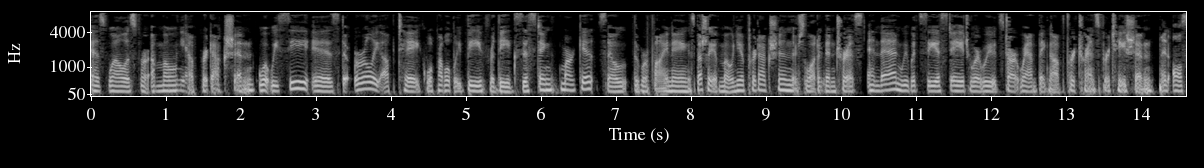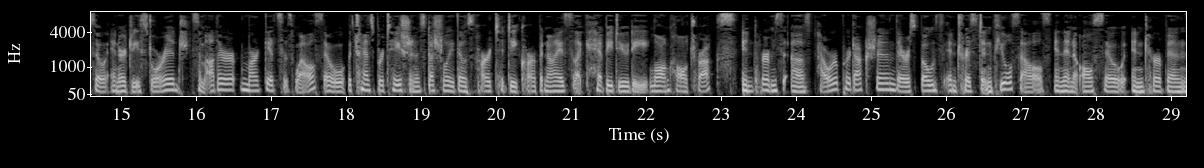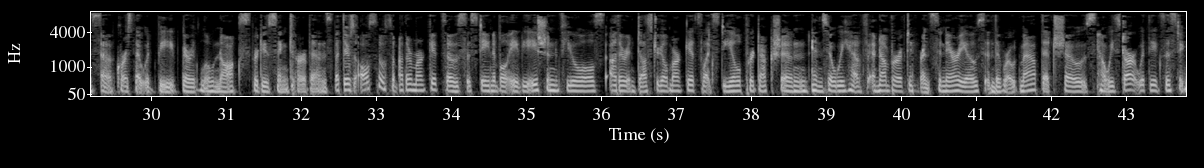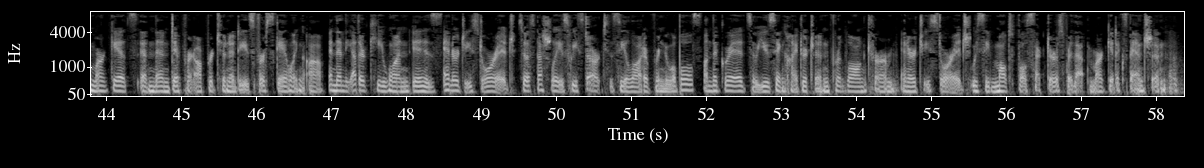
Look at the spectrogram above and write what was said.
as well as for ammonia production. What we see is the early uptake will probably be for the existing market. So the refining, especially ammonia production, there's a lot of interest. And then we would see a stage where we would start ramping up for transportation and also energy storage, some other markets as well. So with transportation, especially those hard to decarbonize, like heavy duty long haul trucks, in terms of power production, there's both interest in fuel cells and then also in turbines, of course, that that would be very low NOx producing turbines. But there's also some other markets of sustainable aviation fuels, other industrial markets like steel production. And so we have a number of different scenarios in the roadmap that shows how we start with the existing markets and then different opportunities for scaling up. And then the other key one is energy storage. So especially as we start to see a lot of renewables on the grid, so using hydrogen for long-term energy storage, we see multiple sectors for that market expansion.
